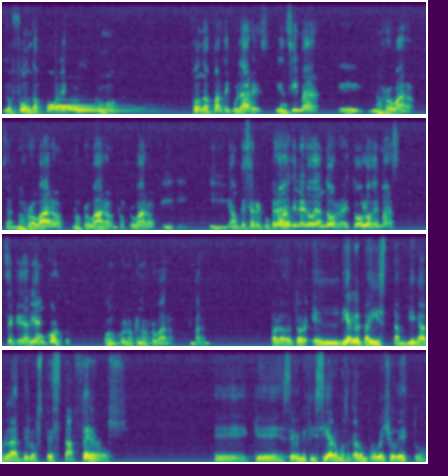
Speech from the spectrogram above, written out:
los fondos públicos como fondos particulares y encima eh, nos robaron. O sea, nos robaron, nos robaron, nos robaron y, y, aunque se recuperara el dinero de Andorra y todos los demás, se quedarían cortos con, con lo que nos robaron. Ahora, doctor, el diario El País también habla de los testaferros eh, que se beneficiaron o sacaron provecho de esto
